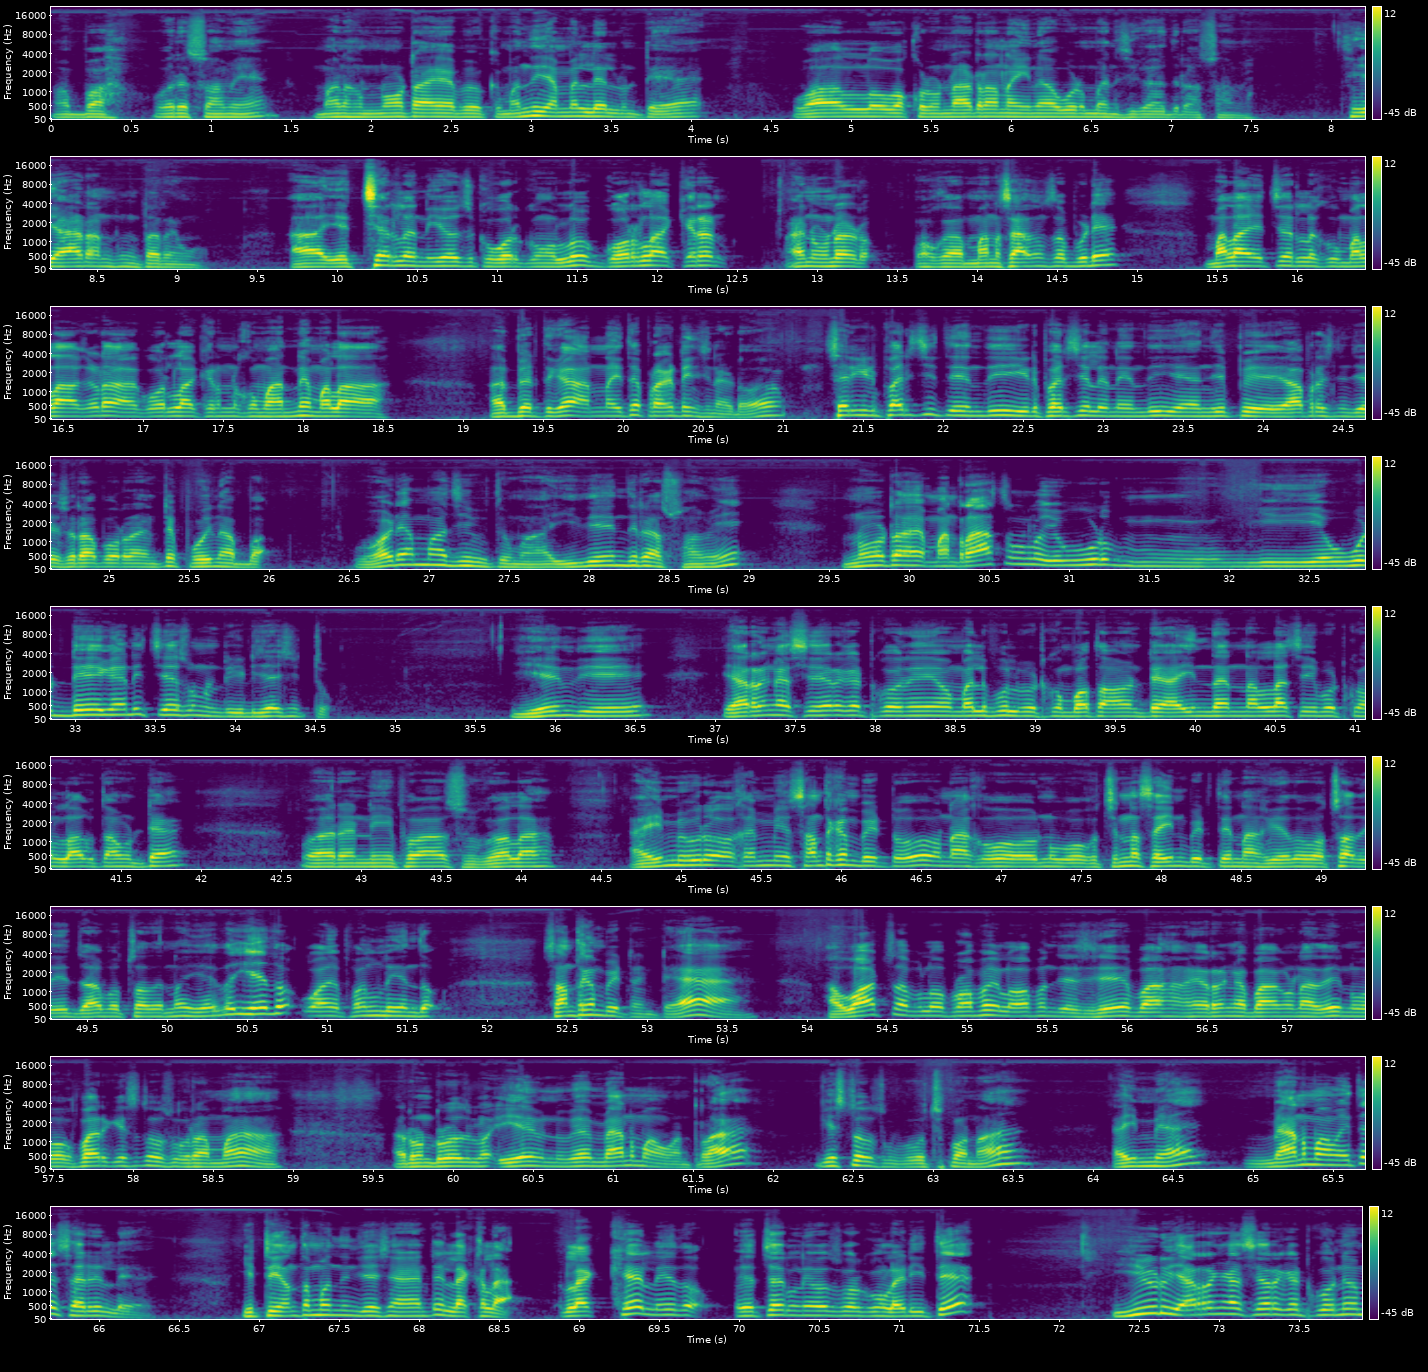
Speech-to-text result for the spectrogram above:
అబ్బా ఒరే స్వామి మనకు నూట యాభై ఒక్క మంది ఎమ్మెల్యేలు ఉంటే వాళ్ళు ఒకడు ఉన్నాడనైనా కూడా మనిషి కాదురా స్వామి. ఏడనుకుంటారేమో ఆ హెచ్చర్ల నియోజకవర్గంలో గొర్లా కిరణ్ అని ఉన్నాడు. ఒక మన శాసనసభ్యుడే మళ్ళా హెచ్చర్లకు మళ్ళా కూడా గొర్లా కిరణ్ కుమార్నే మళ్ళా అభ్యర్థిగా అన్న అయితే ప్రకటించినాడు. సరే వీడి పరిస్థితి ఏంది వీడి పరిశీలన ఏంది అని చెప్పి ఆపరేషన్ చేసి రాబోరా అంటే పోయిన అబ్బా. ఓడమ్మా జీవితమా? ఇదేందిరా స్వామి? నూట మన రాష్ట్రంలో ఎవడు ఎవడే కానీ చేసి ఉండండి ఇటు చేసిట్టు ఏంది? ఎర్రంగా చీర కట్టుకొని మల్లెపూలు పెట్టుకొని పోతా ఉంటే అయిందని నల్లా చేయి పెట్టుకొని లాగుతూ ఉంటే వారని పాసుగోల అమ్మి ఊరు ఒక అమ్మి సంతకం పెట్టు నాకు నువ్వు ఒక చిన్న సైన్ పెడితే నాకు ఏదో వచ్చాది జాబ్ వచ్చాదనో ఏదో ఏదో పనులు ఏందో సంతకం పెట్టంటే ఆ వాట్సాప్లో ప్రొఫైల్ ఓపెన్ చేసి బాగా ఎర్రంగా బాగున్నది నువ్వు ఒక పారి గెస్ట్ చూసుకురామ్మా రెండు రోజులు ఏం నువ్వేం మేనమావ అంటరా? Guest house వచ్చిపోనా? అయ్యమ్మే మేనమావ అయితే సరేలే. ఇటు ఎంతమందిని చేశాయంటే లెక్కలే. లెక్కే లేదు. హెచ్ఆర్ నియోజకవర్గంలో అడిగితే ఈడు ఎర్రంగా చీర కట్టుకొని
